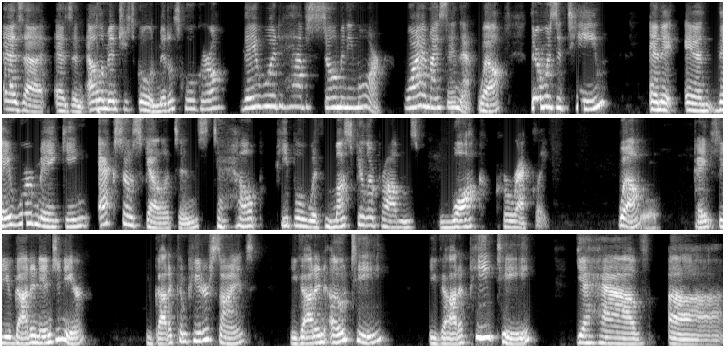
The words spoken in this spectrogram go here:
as a as an elementary school and middle school girl, they would have so many more. Why am I saying that? Well, there was a team and it and they were making exoskeletons to help people with muscular problems walk correctly. Well, okay, so you've got an engineer, you've got a computer science, you got an OT, you got a PT, you have uh,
